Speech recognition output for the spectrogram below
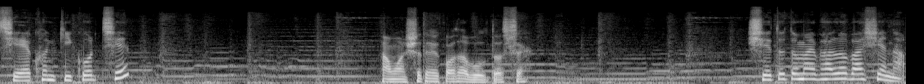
সে এখন কি করছে? আমার সাথে কথা বলতেছে। সে তো তোমায় ভালোবাসে না।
